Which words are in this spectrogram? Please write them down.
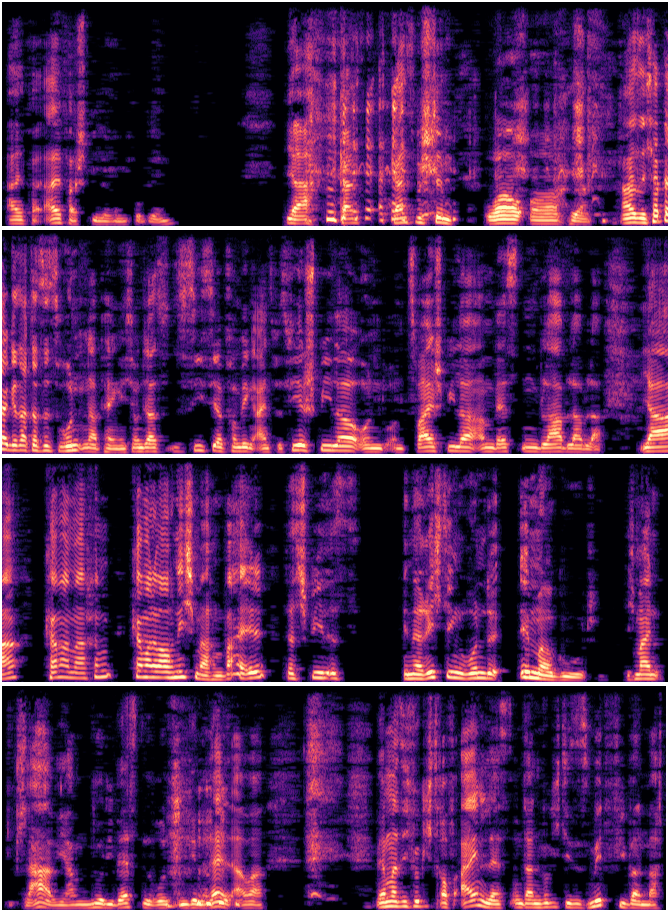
Alpha, Alpha-Spielerin-Problem. Ja, ganz, ganz bestimmt. Wow, oh, ja. Also ich habe ja gesagt, das ist rundenabhängig und das, das hieß ja von wegen eins bis vier Spieler und, und zwei Spieler am besten, bla bla bla. Ja, kann man machen, kann man aber auch nicht machen, weil das Spiel ist in der richtigen Runde immer gut. Ich meine, klar, wir haben nur die besten Runden generell, aber wenn man sich wirklich drauf einlässt und dann wirklich dieses Mitfiebern macht,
